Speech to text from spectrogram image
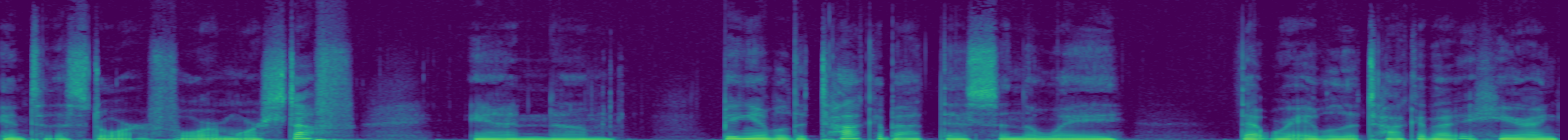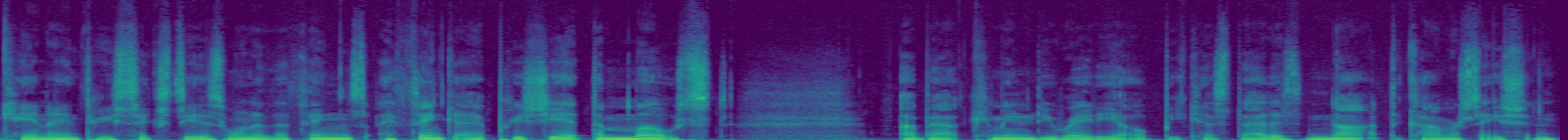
into the store for more stuff. And um, being able to talk about this in the way that we're able to talk about it here on Canine 360 is one of the things I think I appreciate the most about community radio because that is not the conversation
